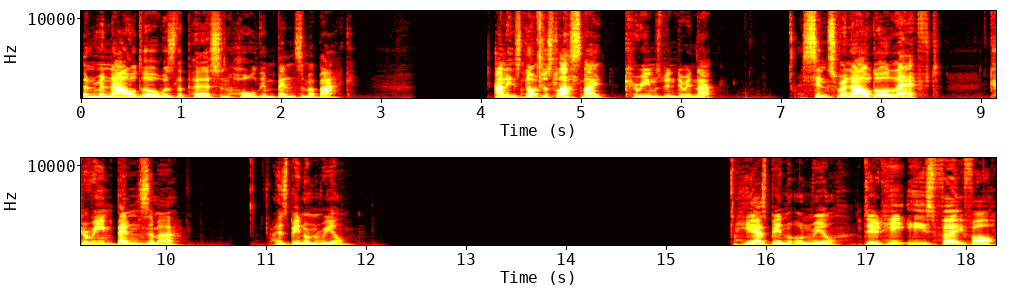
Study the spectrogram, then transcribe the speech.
And Ronaldo was the person holding Benzema back. And it's not just last night Karim's been doing that. Since Ronaldo left, Karim Benzema has been unreal. He has been unreal. Dude, he, he's 34.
